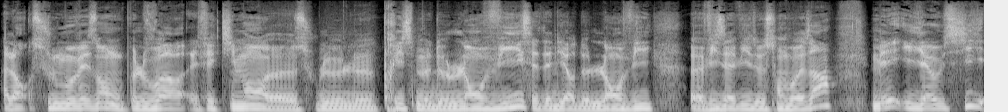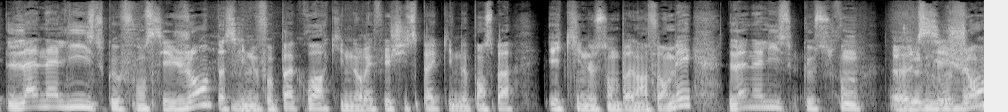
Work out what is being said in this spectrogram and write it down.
Alors, sous le mauvais angle, on peut le voir effectivement euh, sous le, le prisme de l'envie, c'est-à-dire de l'envie euh, vis-à-vis de son voisin. Mais il y a aussi l'analyse que font ces gens, parce qu'il ne faut pas croire qu'ils ne réfléchissent pas, qu'ils ne pensent pas et qu'ils ne sont pas informés. L'analyse que font euh, ces gens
